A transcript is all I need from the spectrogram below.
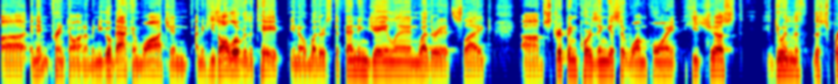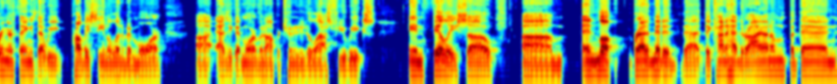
uh, an imprint on him. And you go back and watch, and I mean, he's all over the tape. You know, whether it's defending Jaylen, whether it's like um, stripping Porzingis at one point, he's just doing the the Springer things that we probably seen a little bit more uh, as he got more of an opportunity the last few weeks in Philly. So, um, and look, Brad admitted that they kind of had their eye on him, but then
